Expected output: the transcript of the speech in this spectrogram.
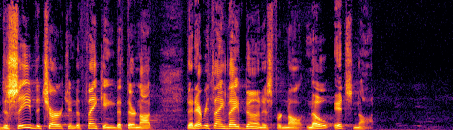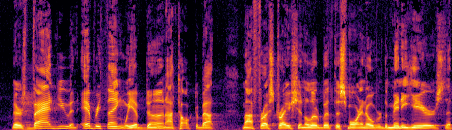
deceive the church into thinking that they're not, that everything they've done is for naught. No, it's not. There's value in everything we have done. I talked about my frustration a little bit this morning over the many years that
